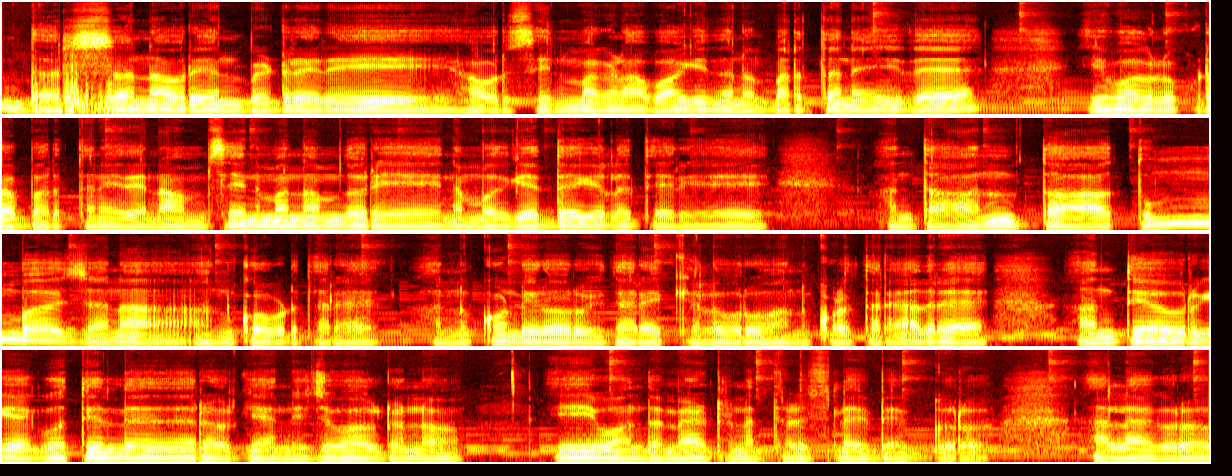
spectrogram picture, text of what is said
ದರ್ಶನ್ ಅವ್ರೇನು ಬಿಡ್ರಿ ರೀ? ಅವ್ರ ಸಿನಿಮಾಗಳು ಅವಾಗಿಂದನೂ ಬರ್ತಾನೆ ಇದೆ. ಇವಾಗಲೂ ಕೂಡ ಬರ್ತಾನೆ ಇದೆ. ನಮ್ಮ ಸಿನಿಮಾ ನಮ್ಮದು ರೀ. ನಮ್ಮದು ಗೆದ್ದೇ ಗೆಲ್ಲುತ್ತೆ ರೀ. ಅಂತ ಅಂತ ತುಂಬ ಜನ ಅಂದ್ಕೊಬಿಡ್ತಾರೆ ಅಂದ್ಕೊಂಡಿರೋರು ಇದ್ದಾರೆ ಕೆಲವರು ಅಂದ್ಕೊಳ್ತಾರೆ ಆದರೆ ಅಂತೆಯವ್ರಿಗೆ ಗೊತ್ತಿಲ್ಲದೆ ಇರೋರಿಗೆ ನಿಜವಾಗ್ಲೂ ಈ ಒಂದು ಮ್ಯಾಟ್ರನ್ನ ತಿಳಿಸ್ಲೇಬೇಕು ಗುರು. ಅಲ್ಲ ಗುರು,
